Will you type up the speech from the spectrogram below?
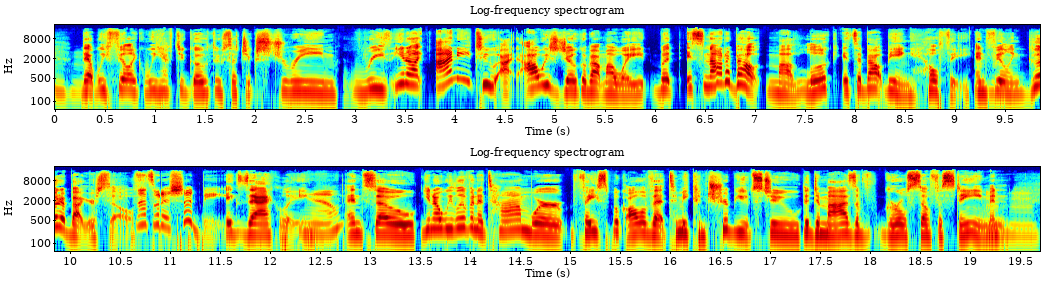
Mm-hmm. that we feel like we have to go through such extreme reason. You know, like I need to, I, I always joke about my weight, but it's not about my look. It's about being healthy and feeling good about yourself. That's what it should be. Exactly. You know? And so, you know, we live in a time where Facebook, all of that to me contributes to the demise of girls' self esteem. And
